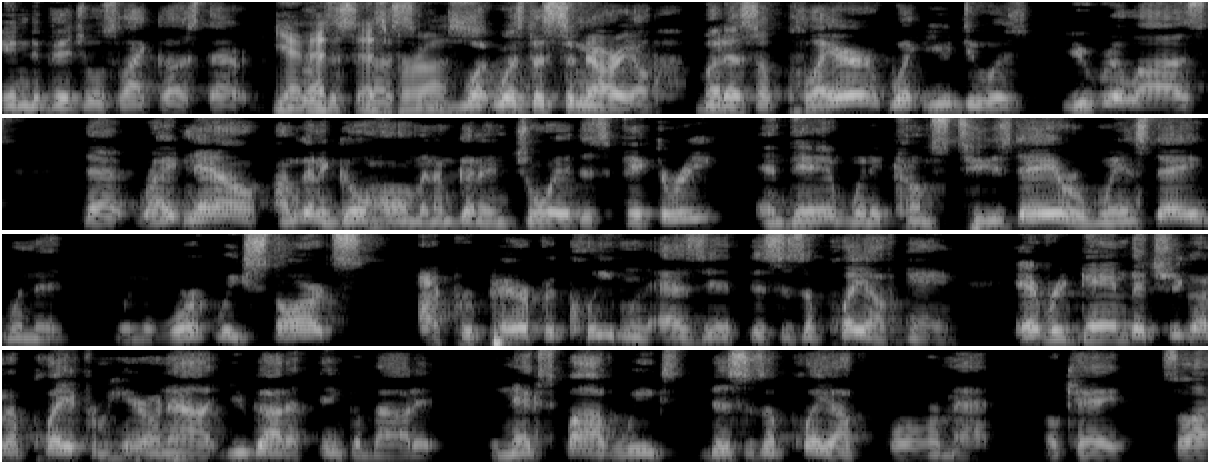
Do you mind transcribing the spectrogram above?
individuals like us that yeah that's, that's for us what, what's the scenario but as a player what you do is you realize that right now i'm going to go home and i'm going to enjoy this victory and then when it comes tuesday or wednesday when the when the work week starts I prepare for Cleveland as if this is a playoff game. Every game that you're going to play from here on out, you got to think about it. The next five weeks, this is a playoff format. Okay. So I,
